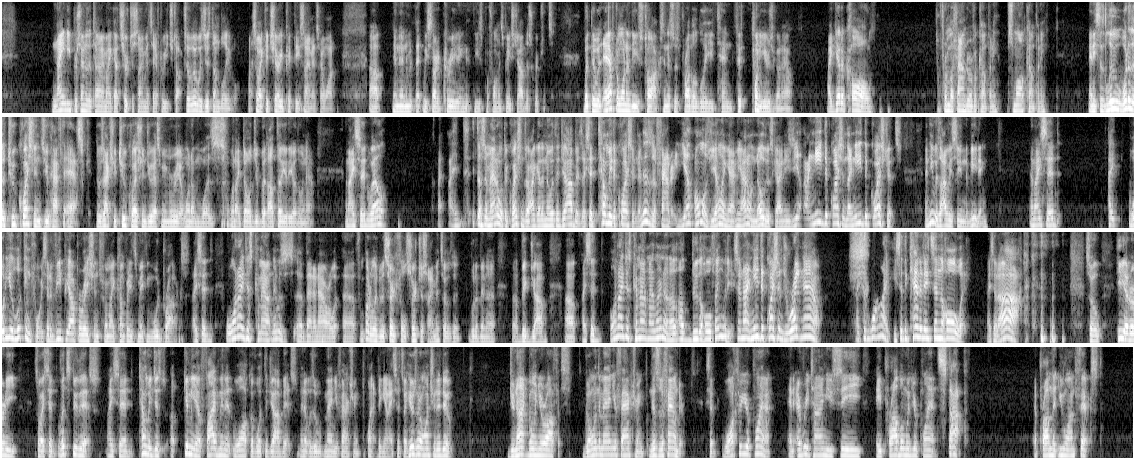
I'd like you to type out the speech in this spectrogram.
90% of the time I got search assignments after each talk. So it was just unbelievable. So I could cherry pick the assignments I wanted. Uh, and then we started creating these performance based job descriptions. But there was after one of these talks, and this was probably 10, 15, 20 years ago now, I get a call from a founder of a company, small company. And he says, Lou, what are the two questions you have to ask? There was actually two questions you asked me, Maria. One of them was what I told you, but I'll tell you the other one now. And I said, Well, I, I, it doesn't matter what the questions are. I got to know what the job is. I said, "Tell me the question." And this is a founder, yell, almost yelling at me. I don't know this guy, and he's, "I need the questions. I need the questions." And he was obviously in the meeting, and I said, "I, what are you looking for?" He said, "A VP operations for my company that's making wood products." I said, "Well, why don't I just come out?" And it was about an hour uh, from what it was a search full search assignment, so it a, would have been a, a big job. Uh, I said, why don't I just come out and I learn it? I'll, I'll do the whole thing with you. He said, I need the questions right now. I said, why? He said, the candidate's in the hallway. I said, ah. so he had already, so I said, let's do this. I said, tell me just, uh, give me a five minute walk of what the job is. And it was a manufacturing plant. Again, I said, so here's what I want you to do. Do not go in your office. Go in the manufacturing. This is a founder. I said, walk through your plant. And every time you see a problem with your plant, stop. A problem that you want fixed,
